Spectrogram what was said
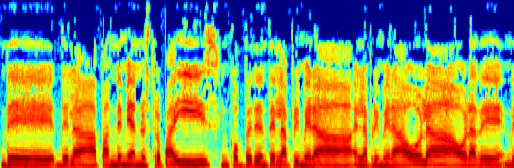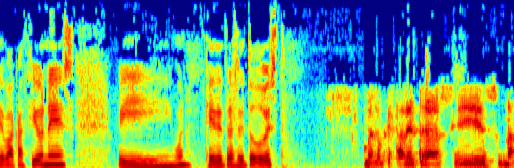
de, de la pandemia en nuestro país, incompetente en la primera, en la primera ola, ahora de, de vacaciones. Y bueno, ¿qué hay detrás de todo esto? Bueno, lo que está detrás es una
